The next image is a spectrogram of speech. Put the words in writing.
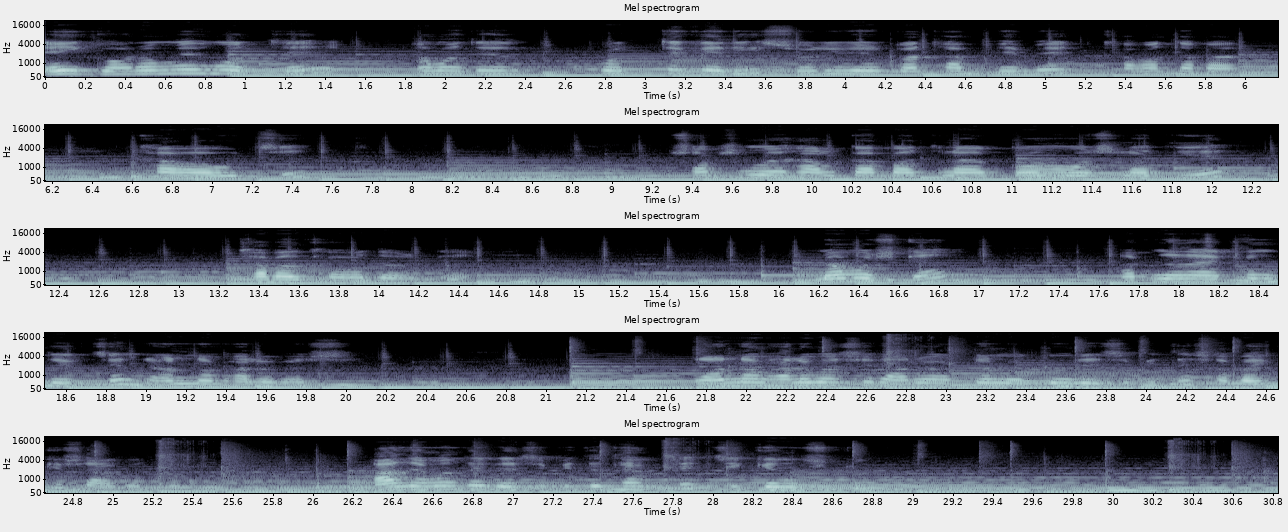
এই গরমের মধ্যে আমাদের প্রত্যেকেরই শরীরের কথা ভেবে খাবার দাবার খাওয়া উচিত। সবসময় হালকা, পাতলা, কম মশলা দিয়ে খাবার খাওয়া দরকার। নমস্কার, আপনারা এখন দেখছেন রান্না ভালোবাসি। রান্না ভালোবাসির আরও একটা নতুন রেসিপিতে সবাইকে স্বাগত। আজ আমাদের রেসিপিতে থাকছে চিকেন স্টু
